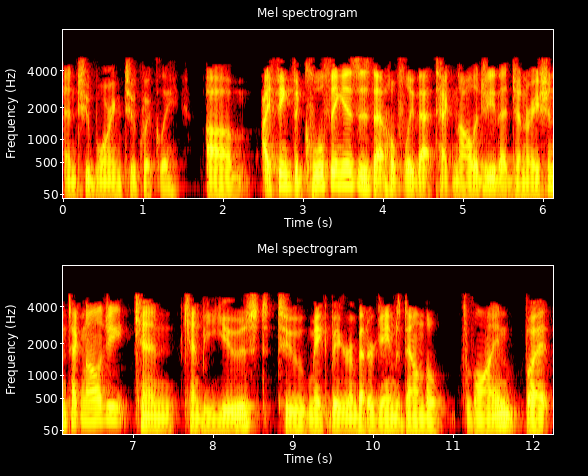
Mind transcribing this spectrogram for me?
and too boring too quickly. Um, I think the cool thing is is that hopefully that technology, that generation technology, can can be used to make bigger and better games down the, the line, but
